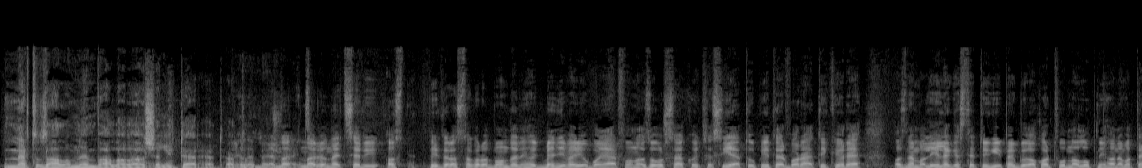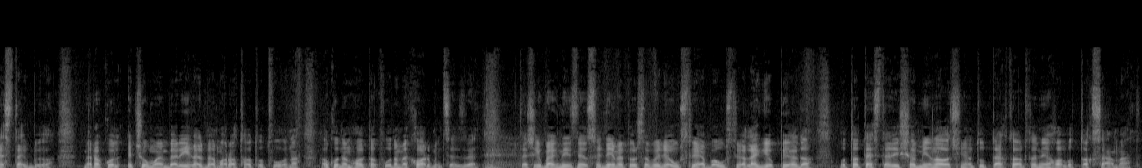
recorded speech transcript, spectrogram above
mert az állam nem vállal el semmi terhet. Hát Na, nagyon egyszerű. Azt, Péter, azt akarod mondani, hogy mennyivel jobban járt volna az ország, hogyha Szijjártó Péter baráti köre az nem a lélegeztetőgépekből akart volna lopni, hanem a tesztekből. Mert akkor egy csomó ember életben maradhatott volna. Akkor nem haltak volna meg 30 ezret. Tessék megnézni azt, hogy Németország vagy Ausztriában, Ausztria a legjobb példa, ott a teszteléssel milyen alacsonyan tudták tartani a halottak számát.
